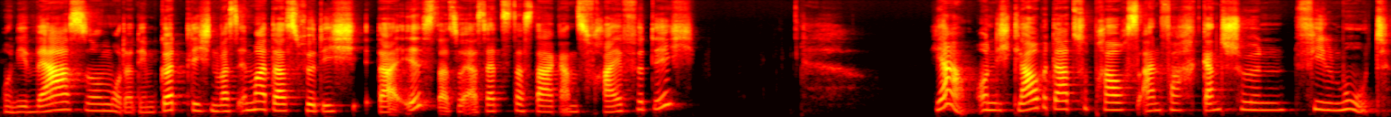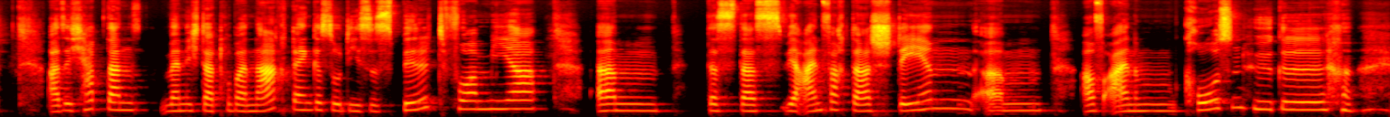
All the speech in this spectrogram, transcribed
Universum oder dem Göttlichen, was immer das für dich da ist. Also ersetzt das da ganz frei für dich. Ja, und ich glaube, dazu braucht es einfach ganz schön viel Mut. Also ich habe dann, wenn ich darüber nachdenke, so dieses Bild vor mir, ähm, dass, dass wir einfach da stehen ähm, auf einem großen Hügel,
